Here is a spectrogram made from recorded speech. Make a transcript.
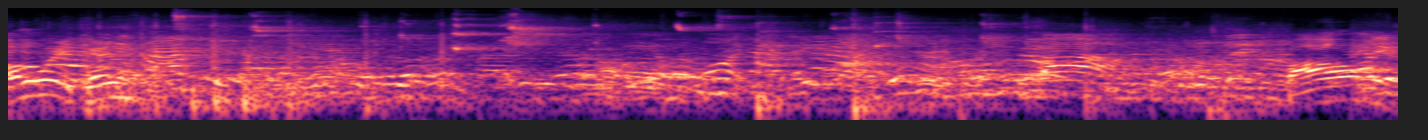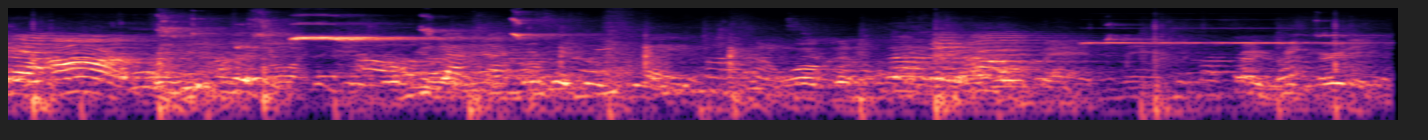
All the way, Ken. Foul. Arm. Oh, Kind of walk on it. Bad, and then probably re-hurt it.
